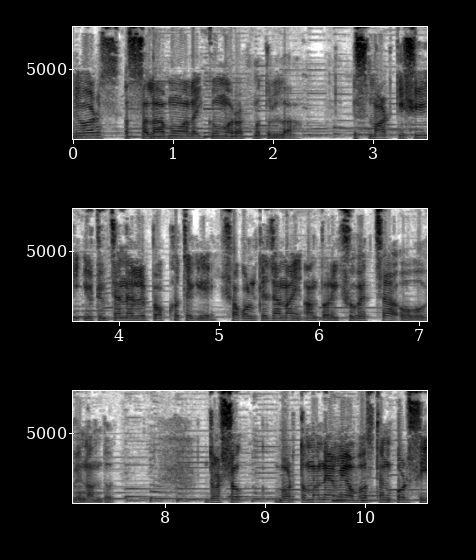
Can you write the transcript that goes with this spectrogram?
ভিউয়ার্স আসসালামু আলাইকুম রহমতুল্লাহ। স্মার্ট কৃষি ইউটিউব চ্যানেলের পক্ষ থেকে সকলকে জানাই আন্তরিক শুভেচ্ছা ও অভিনন্দন। দর্শক, বর্তমানে আমি অবস্থান করছি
